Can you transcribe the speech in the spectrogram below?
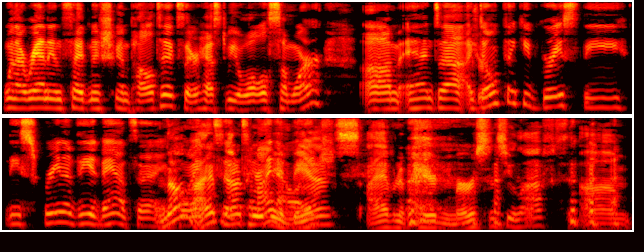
when I ran inside Michigan politics. There has to be a wall somewhere. Um, and uh, sure. I don't think you've graced the the screen of the advance. Uh, no, I have to, not appeared in the advance. I haven't appeared in MIRS since you left. Um,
